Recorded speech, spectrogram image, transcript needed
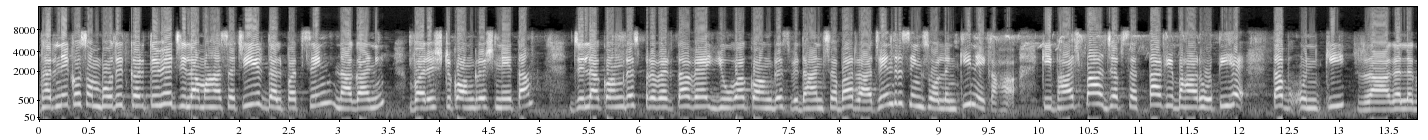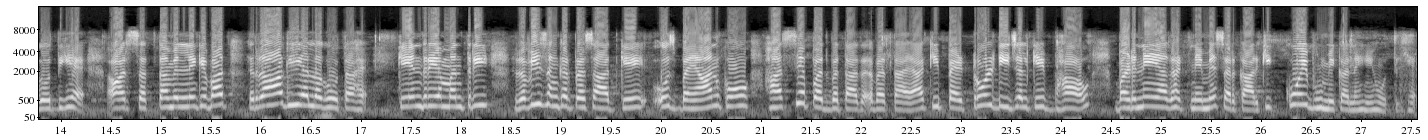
धरने को संबोधित करते हुए जिला महासचिव दलपत सिंह नागानी वरिष्ठ कांग्रेस नेता जिला कांग्रेस प्रवक्ता व युवा कांग्रेस विधानसभा राजेंद्र सिंह सोलंकी ने कहा कि भाजपा जब सत्ता के बाहर होती है तब उनकी राग अलग होती है और सत्ता मिलने के बाद राग ही अलग होता है। केंद्रीय मंत्री रविशंकर प्रसाद के उस बयान को हास्यपद बता, बताया कि पेट्रोल डीजल के भाव बढ़ने या घटने में सरकार की कोई भूमिका नहीं होती है।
